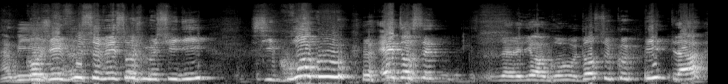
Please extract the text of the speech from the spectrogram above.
Ah oui. Quand j'ai vu ce vaisseau, je me suis dit, si Grogu est dans cette. J'allais dire un gros mot, dans ce cockpit là,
